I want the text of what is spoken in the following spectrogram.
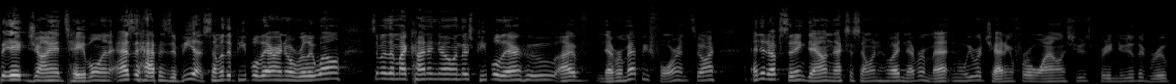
big, giant table. And as it happens to be, uh, some of the people there I know really well. Some of them I kind of know, and there's people there who I've never met before. And so I ended up sitting down next to someone who I'd never met, and we were chatting for a while, and she was pretty new to the group.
